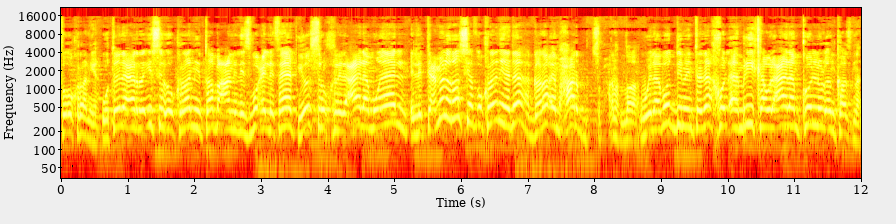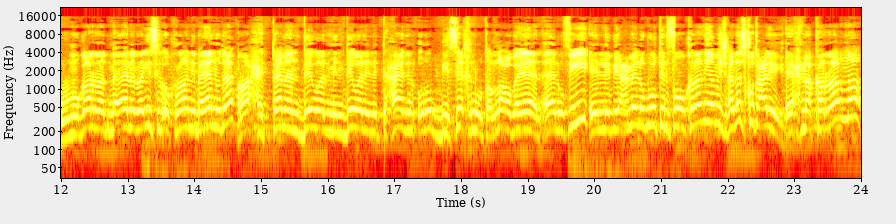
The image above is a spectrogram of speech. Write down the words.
في أوكرانيا. وطلع الرئيس الأوكراني طبعا الأسبوع اللي فات يصرخ للعالم وقال اللي بتعمله روسيا في أوكرانيا ده جرائم حرب. سبحان الله. ولابد من تدخل أمريكا والعالم كله لإنقاذنا. ومجرد ما قال الرئيس الأوكراني بيانه ده راح الثمان دول من دول الاتحاد الأوروبي سخنوا وطلعوا بيان. قالوا فيه اللي بيعمله بوتين في أوكرانيا مش هنسكت عليه. إحنا قررنا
